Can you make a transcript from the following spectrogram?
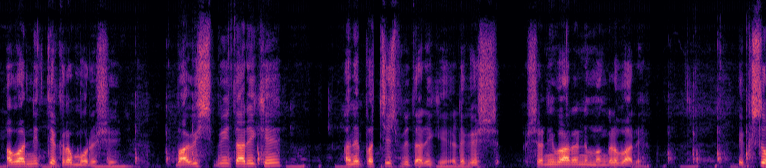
આવા નિત્યક્રમો રહેશે. બાવીસમી તારીખે અને પચીસમી તારીખે, એટલે કે શનિવાર અને મંગળવારે એકસો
